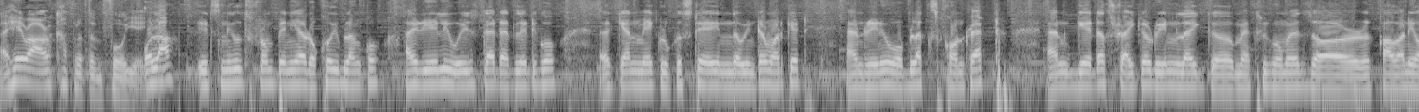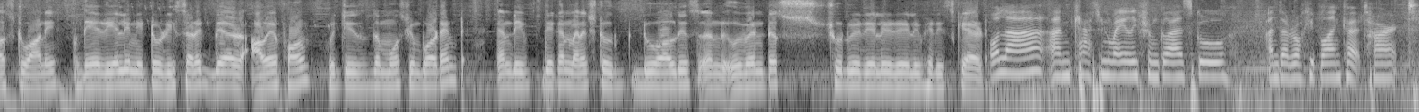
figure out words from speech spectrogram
Uh, here are a couple of them for you. Hola, it's Nils from Peña Rojiblanco. I really wish that Atletico uh, can make Lucas stay in the winter market and renew Oblak's contract and get a striker in like uh, Maxi Gomez or Cavani or Stuani. They really need to resurrect their away form, which is the most important. And if they can manage to do all this, and Juventus should be really, really very scared. Hola, I'm Catherine Wiley from Glasgow and a rojiblanca at heart.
